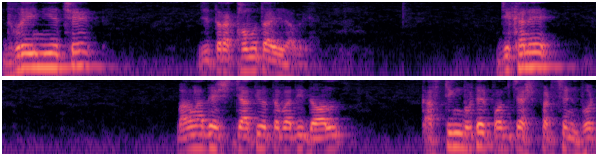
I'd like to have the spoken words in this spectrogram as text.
ধরেই নিয়েছে যে তারা ক্ষমতায় যাবে। যেখানে বাংলাদেশ জাতীয়তাবাদী দল কাস্টিং ভোটের পঞ্চাশ পার্সেন্ট ভোট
